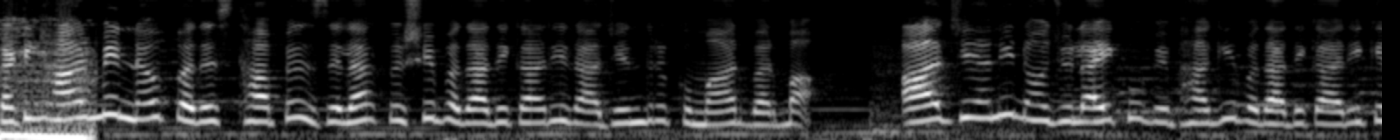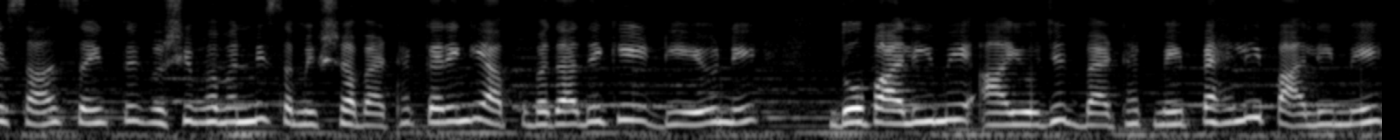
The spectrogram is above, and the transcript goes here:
कटिहार में नव पदस्थापित जिला कृषि पदाधिकारी राजेंद्र कुमार वर्मा आज यानी 9 जुलाई को विभागीय पदाधिकारी के साथ संयुक्त कृषि भवन में समीक्षा बैठक करेंगे। आपको बता दें कि डीएओ ने दो पाली में आयोजित बैठक में पहली पाली में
